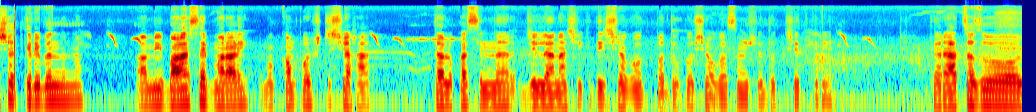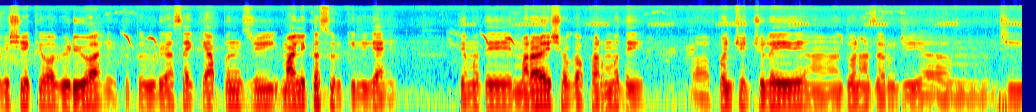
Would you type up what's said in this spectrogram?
शेतकरी बंधूंनो. मी बाळासाहेब मराळे मग कंपोस्ट शहा तालुका सिन्नर जिल्हा नाशिक येथील शेवगा उत्पादक व शेवगा संशोधक शेतकरी आहे. तर आजचा जो विषय किंवा व्हिडिओ आहे तर तो व्हिडिओ असा आहे की आपण जी मालिका सुरू केलेली आहे त्यामध्ये मराळे शेवगा फार्ममध्ये पंचवीस जुलै दोन हजार रोजी जी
